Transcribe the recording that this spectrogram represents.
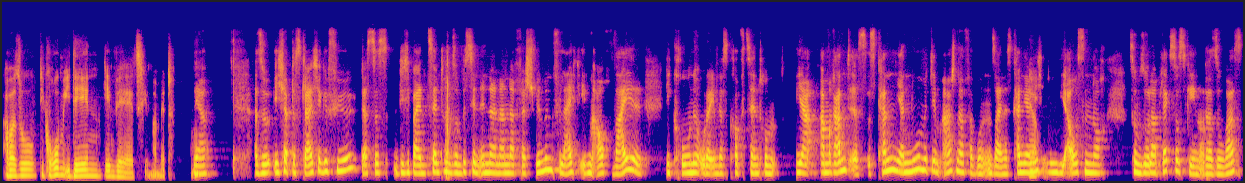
Aber so die groben Ideen geben wir jetzt hier mal mit. Ja. Also ich habe das gleiche Gefühl, dass das, diese beiden Zentren so ein bisschen ineinander verschwimmen, vielleicht eben auch, weil die Krone oder eben das Kopfzentrum ja am Rand ist. Es kann ja nur mit dem Arschner verbunden sein. Es kann ja, ja. nicht irgendwie außen noch zum Solarplexus gehen oder sowas.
